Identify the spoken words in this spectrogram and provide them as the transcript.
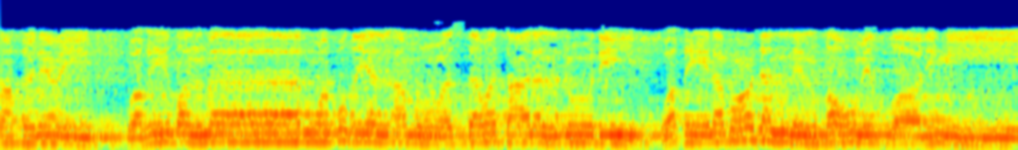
أقلعي وغيض الماء وقضي الأمر واستوت على الجود وقيل بعدا للقوم الظالمين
